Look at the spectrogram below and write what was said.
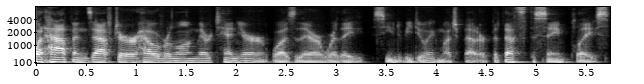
what happens after however long their tenure was there, where they seem to be doing much better. But that's the same place,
